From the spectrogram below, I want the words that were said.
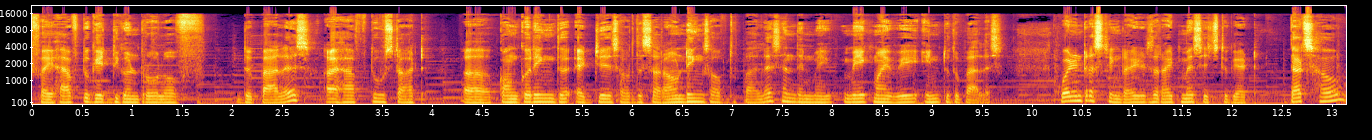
if i have to get the control of the palace i have to start uh, conquering the edges or the surroundings of the palace and then make, make my way into the palace. Quite interesting right? It's the right message to get. That's how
